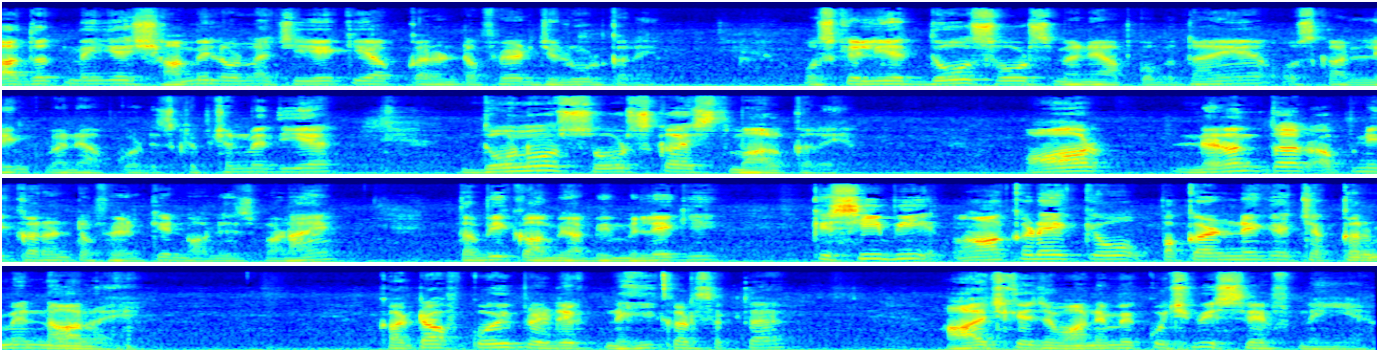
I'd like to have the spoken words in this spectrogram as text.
आदत में ये शामिल होना चाहिए कि आप करंट अफेयर ज़रूर करें। उसके लिए दो सोर्स मैंने आपको बताए हैं, उसका लिंक मैंने आपको डिस्क्रिप्शन में दिया है। दोनों सोर्स का इस्तेमाल करें और निरंतर अपनी करंट अफेयर की नॉलेज बढ़ाएँ। तभी कामयाबी मिलेगी। किसी भी आंकड़े को पकड़ने के चक्कर में ना रहें। कट ऑफ़ कोई प्रेडिक्ट नहीं कर सकता है। आज के ज़माने में कुछ भी सेफ़ नहीं है।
